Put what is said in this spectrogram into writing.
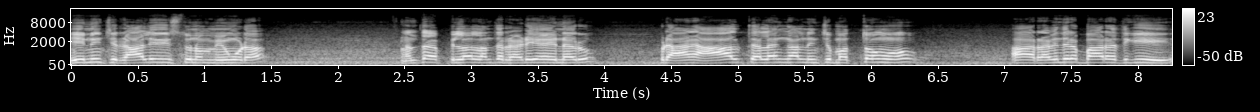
ఈ నుంచి ర్యాలీ తీస్తున్నాం మేము కూడా. అంతా పిల్లలంతా రెడీ అయినారు. ఇప్పుడు ఆ- ఆల్ తెలంగాణ నుంచి మొత్తము ఆ రవీంద్ర భారతికి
